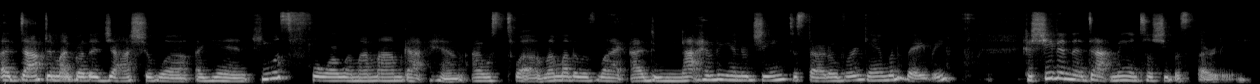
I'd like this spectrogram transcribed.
adopted my brother Joshua again. He was four when my mom got him. I was 12. My mother was like, I do not have the energy to start over again with a baby because she didn't adopt me until she was 30.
